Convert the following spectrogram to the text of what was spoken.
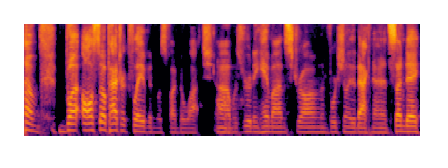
um, but also Patrick Flavin was fun to watch. Uh, mm. was rooting him on strong. Unfortunately, the back nine on Sunday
